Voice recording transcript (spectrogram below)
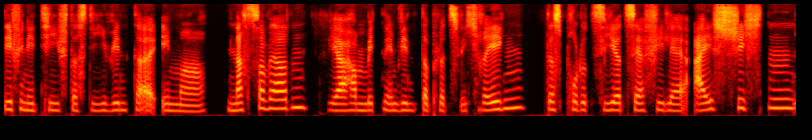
definitiv, dass die Winter immer nasser werden. Wir haben mitten im Winter plötzlich Regen. Das produziert sehr viele Eisschichten.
